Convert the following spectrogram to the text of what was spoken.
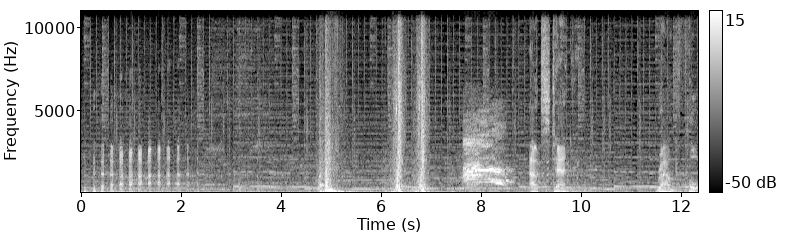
Outstanding. Round four.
